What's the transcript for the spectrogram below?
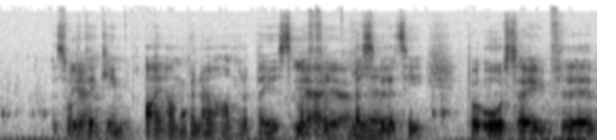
uh, sort of Yeah. thinking, I, I'm gonna I'm gonna play this to my Yeah, full yeah. best Yeah. ability, but also for the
